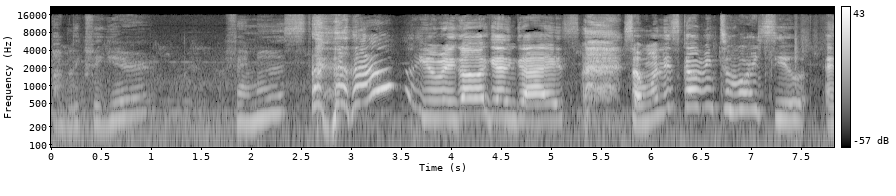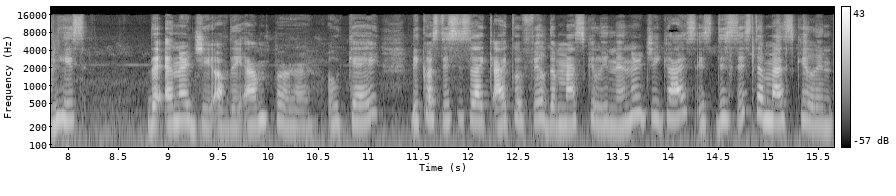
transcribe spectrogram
Public figure? Famous? Here we go again guys. Someone is coming towards you and he's the energy of the emperor okay? Because this is like i could feel the masculine energy guys. Is this is the masculine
